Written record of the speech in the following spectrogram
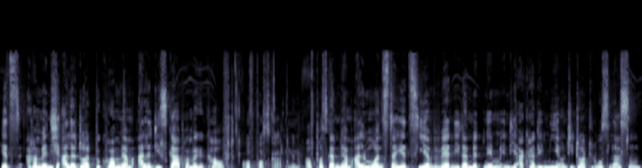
Jetzt haben wir nicht alle dort bekommen. Wir haben alle, die es gab, haben wir gekauft Auf Postkarten, genau. auf Postkarten. Wir haben alle Monster jetzt hier. Wir werden die dann mitnehmen in die Akademie und die dort loslassen,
